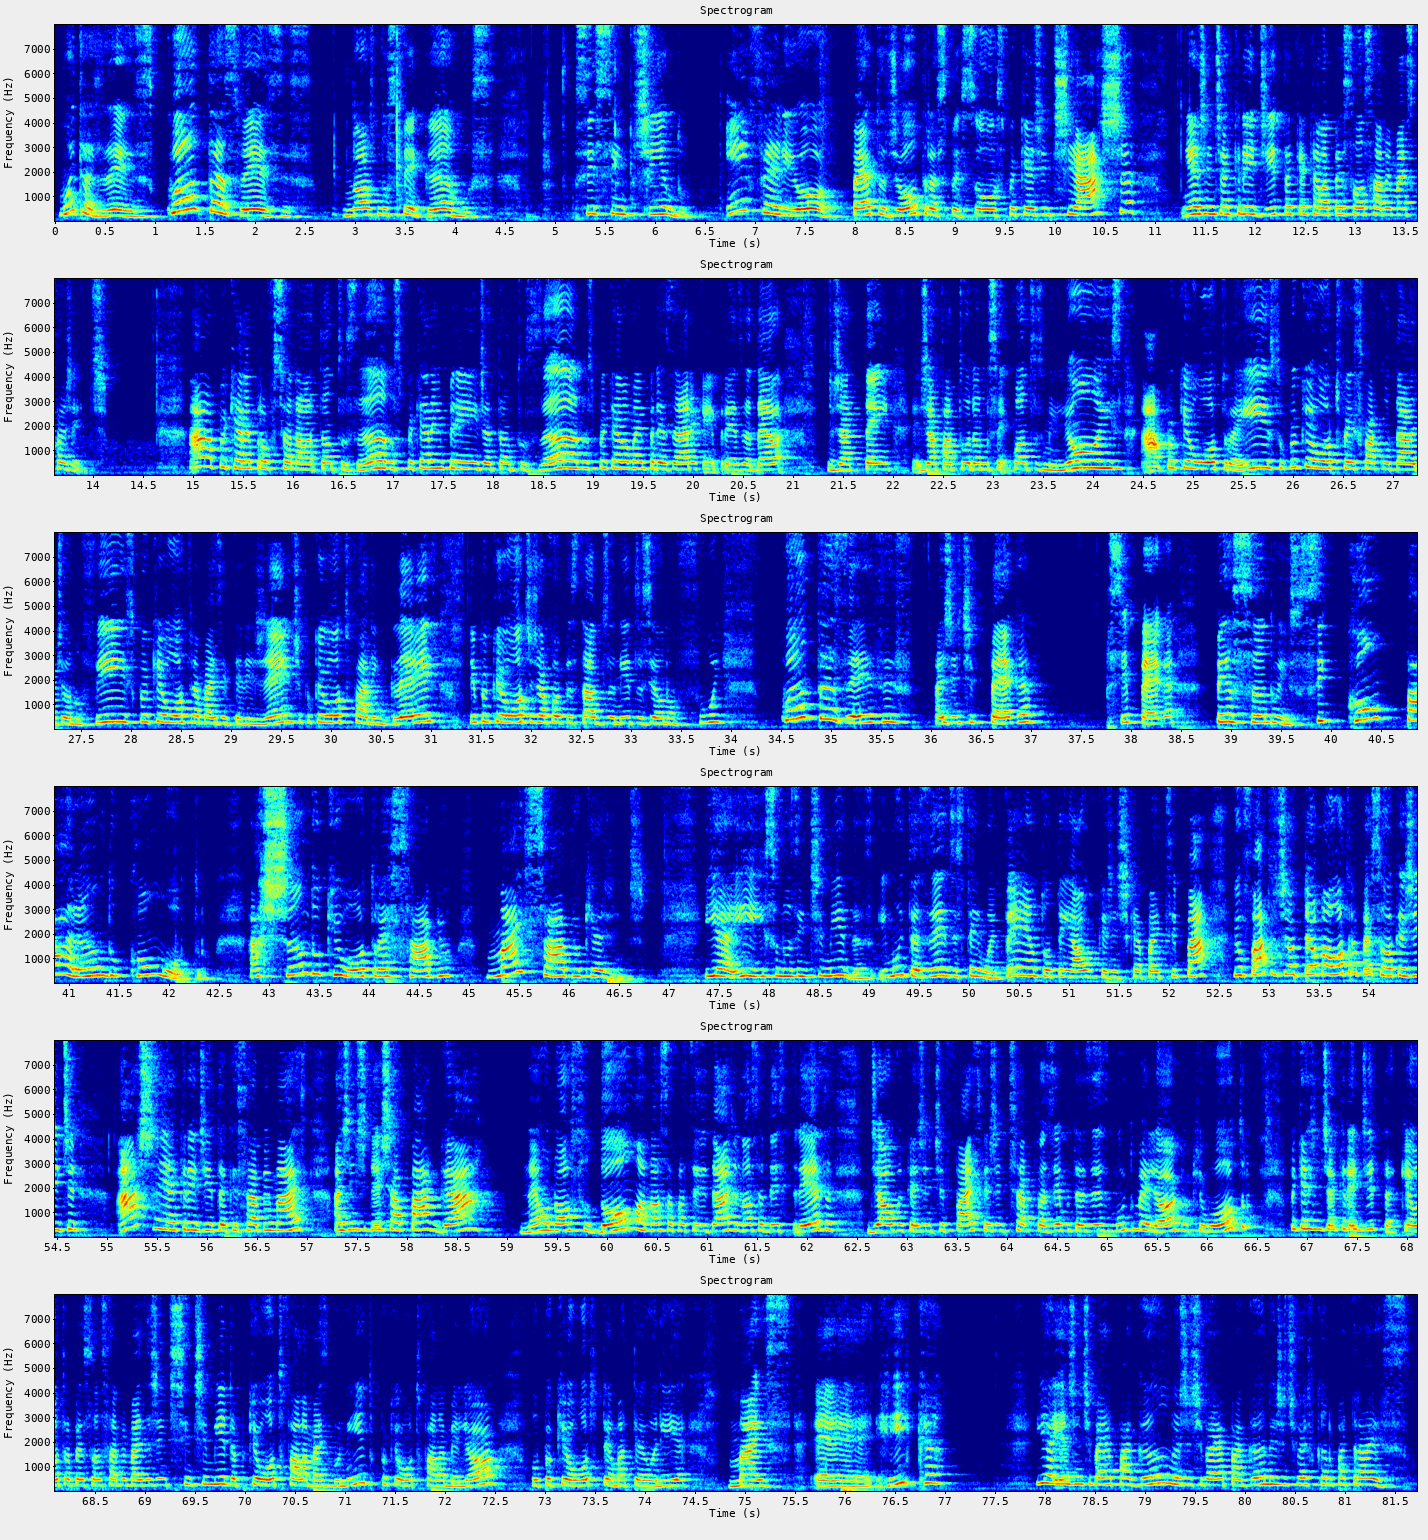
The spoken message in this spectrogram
Muitas vezes, quantas vezes nós nos pegamos se sentindo inferior perto de outras pessoas porque a gente acha e a gente acredita que aquela pessoa sabe mais com a gente. Ah, porque ela é profissional há tantos anos, porque ela empreende há tantos anos, porque ela é uma empresária que a empresa dela já tem, já fatura não sei quantos milhões. Ah, porque o outro é isso, porque o outro fez faculdade e eu não fiz, porque o outro é mais inteligente, porque o outro fala inglês e porque o outro já foi para os Estados Unidos e eu não fui. Quantas vezes a gente pega, se pega pensando isso, se comparando com o outro? achando que o outro é sábio, mais sábio que a gente. E aí isso nos intimida. E muitas vezes tem um evento ou tem algo que a gente quer participar, e o fato de eu ter uma outra pessoa que a gente acha e acredita que sabe mais, a gente deixa apagar né? O nosso dom, a nossa facilidade, a nossa destreza de algo que a gente faz, que a gente sabe fazer muitas vezes muito melhor do que o outro, porque a gente acredita que a outra pessoa sabe mais, a gente se intimida porque o outro fala mais bonito, porque o outro fala melhor, ou porque o outro tem uma teoria mais é, rica. E aí a gente vai apagando, a gente vai apagando e a gente vai ficando para trás.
